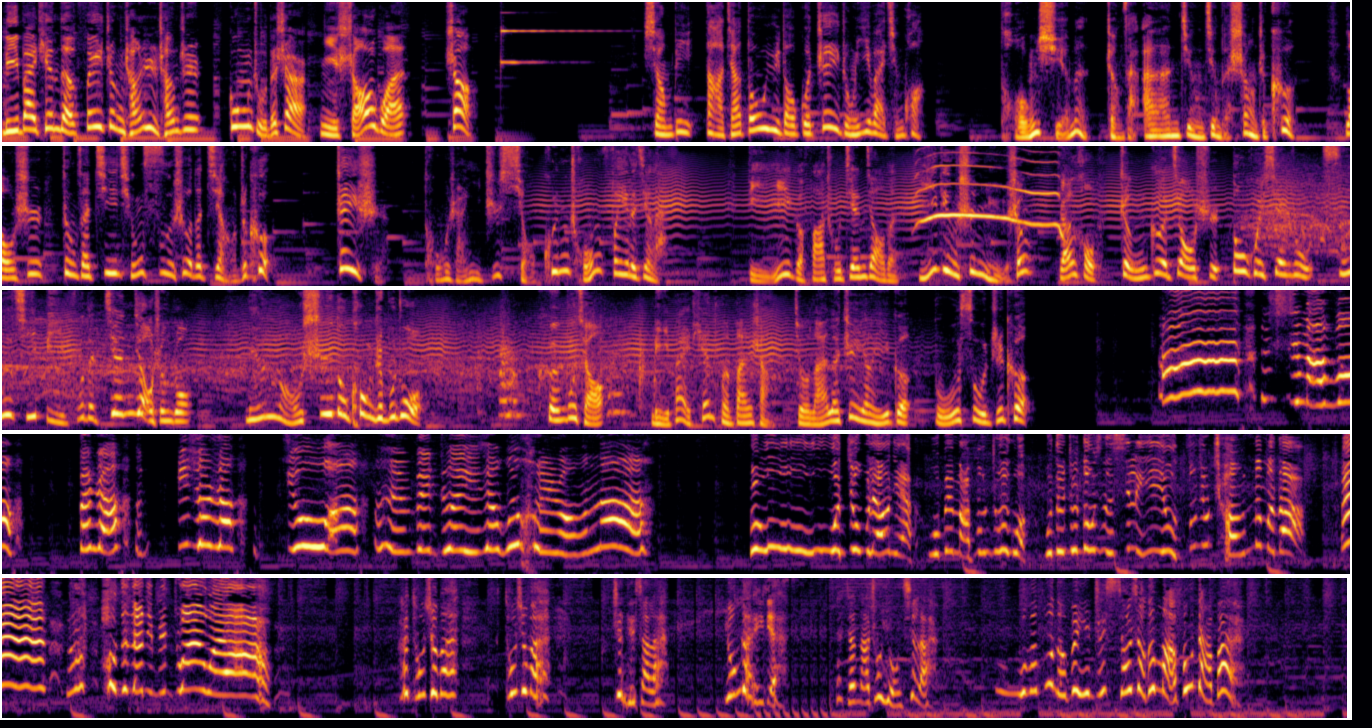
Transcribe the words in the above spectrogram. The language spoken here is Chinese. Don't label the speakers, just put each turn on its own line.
礼拜天的非正常日常之公主的事儿，你少管。上。想必大家都遇到过这种意外情况：同学们正在安安静静的上着课，老师正在激情四射的讲着课。这时，突然一只小昆虫飞了进来。第一个发出尖叫的一定是女生，然后整个教室都会陷入此起彼伏的尖叫声中，连老师都控制不住。很不巧，礼拜天他们班上就来了这样一个不速之客。
下来，勇敢一点！大家拿出勇气来，我们不能被一只小小的马蜂打
败。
